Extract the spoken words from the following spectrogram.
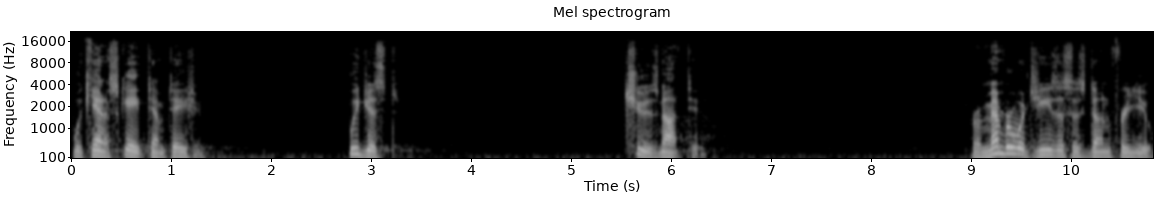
We can't escape temptation. We just choose not to. Remember what Jesus has done for you.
